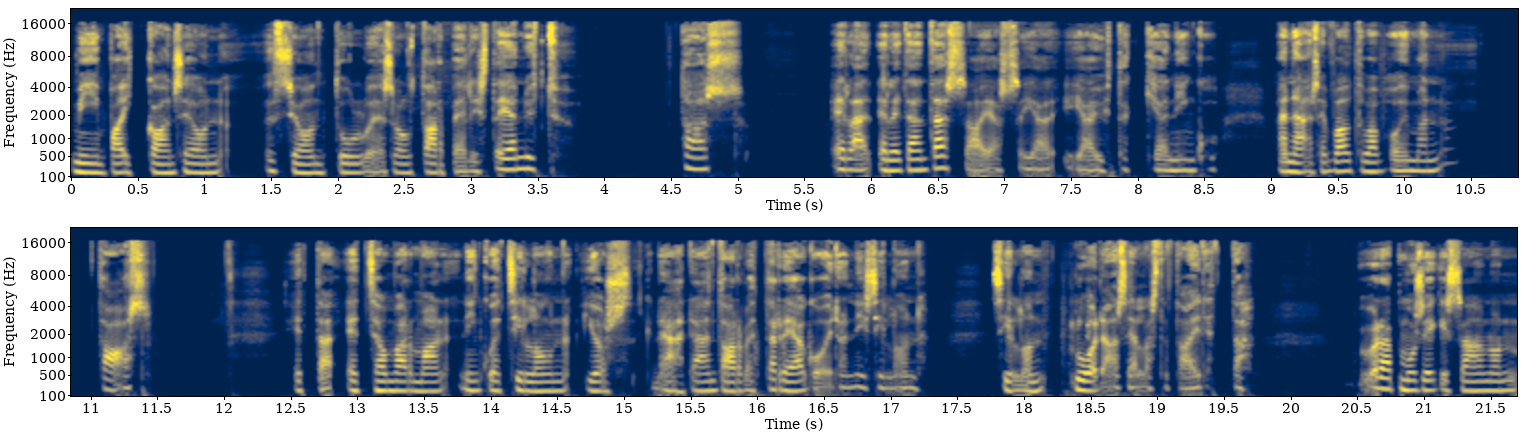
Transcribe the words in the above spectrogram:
mihin paikkaan se on, se on tullut ja se on ollut tarpeellista. Ja nyt taas elä, eletään tässä ajassa ja, ja yhtäkkiä niin kuin, mä näen sen valtavan voiman taas. Että, että se on varmaan, niin kuin, että silloin jos nähdään tarvetta reagoida, niin silloin, silloin luodaan sellaista taidetta – rap-musiikissa on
